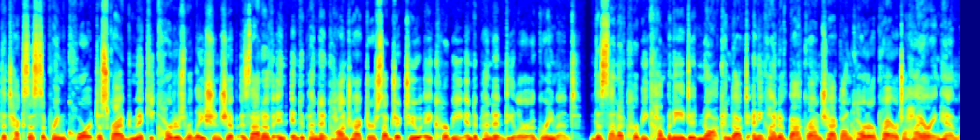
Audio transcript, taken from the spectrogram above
the Texas Supreme Court described Mickey Carter's relationship as that of an independent contractor subject to a Kirby independent dealer agreement. The Senna Kirby Company did not conduct any kind of background check on Carter prior to hiring him,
